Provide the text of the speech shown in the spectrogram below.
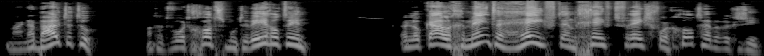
maar naar buiten toe. Want het woord Gods moet de wereld in. Een lokale gemeente heeft en geeft vrees voor God, hebben we gezien.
